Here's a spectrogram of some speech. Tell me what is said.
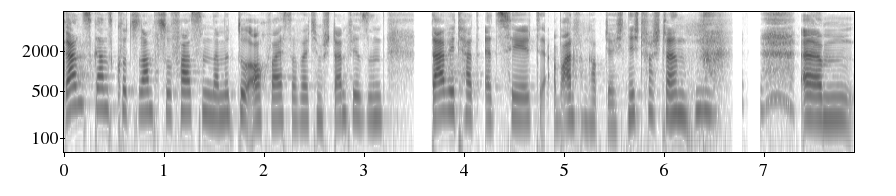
ganz, ganz kurz zusammenzufassen, damit du auch weißt, auf welchem Stand wir sind. David hat erzählt, am Anfang habt ihr euch nicht verstanden. ähm,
